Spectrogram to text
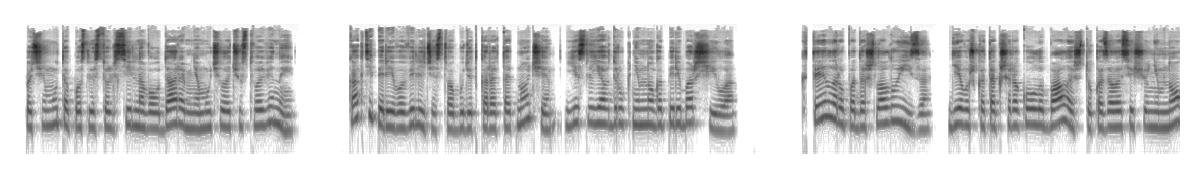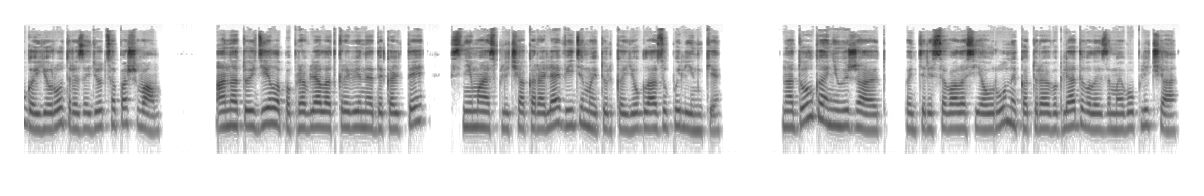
Почему-то после столь сильного удара меня мучило чувство вины. Как теперь его величество будет коротать ночи, если я вдруг немного переборщила? К Тейлору подошла Луиза. Девушка так широко улыбалась, что казалось еще немного, ее рот разойдется по швам. Она то и дело поправляла откровенное декольте, снимая с плеча короля видимые только ее глазу пылинки. «Надолго они уезжают?» – поинтересовалась я у Руны, которая выглядывала из-за моего плеча.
